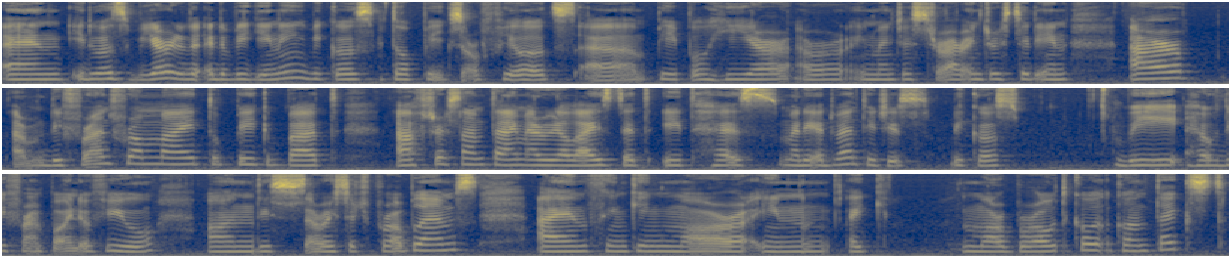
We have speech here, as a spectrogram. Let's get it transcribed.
and it was weird at the beginning because topics or fields uh, people here or in Manchester are interested in are are different from my topic, but after some time I realized that it has many advantages because we have different point of view on these research problems. I am thinking more in like more broad co- context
